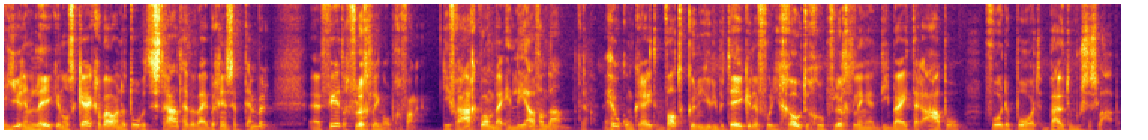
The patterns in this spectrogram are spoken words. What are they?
Hier in Leek, in ons kerkgebouw aan de Tolbertstraat, hebben wij begin september uh, 40 vluchtelingen opgevangen. Die vraag kwam bij Inlia vandaan. Ja. Heel concreet, wat kunnen jullie betekenen voor die grote groep vluchtelingen die bij Ter Apel voor de poort buiten moesten slapen?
